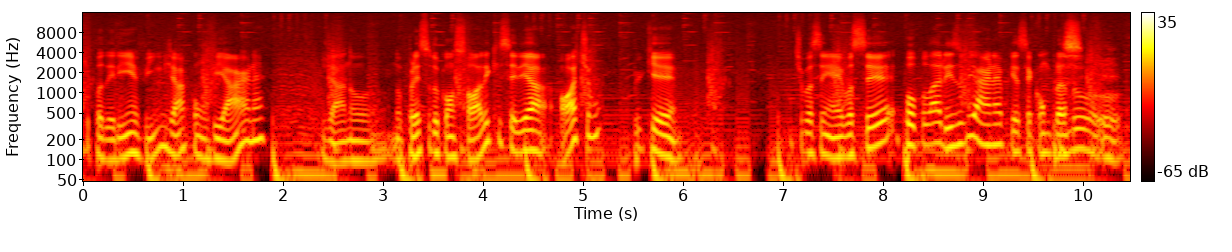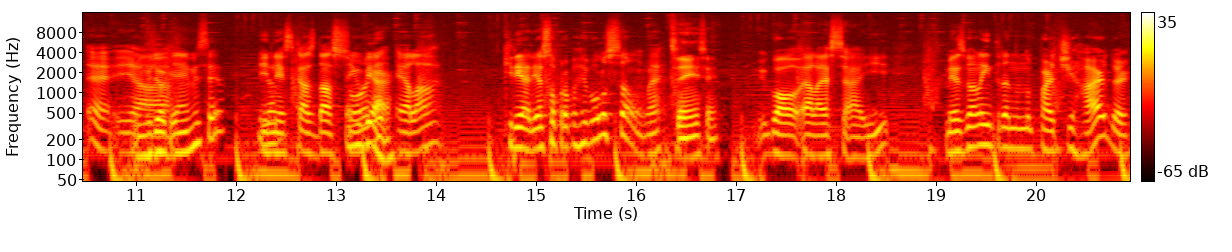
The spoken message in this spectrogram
que poderia vir já com VR, né? Já no, no preço do console, que seria ótimo, porque tipo assim, aí você populariza o VR, né? Porque você comprando o, É, e, o a, videogame, você e já- nesse caso da Sony, VR. ela criaria a sua própria revolução, né? Sim, sim. igual ela essa aí, mesmo ela entrando no parte de hardware,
